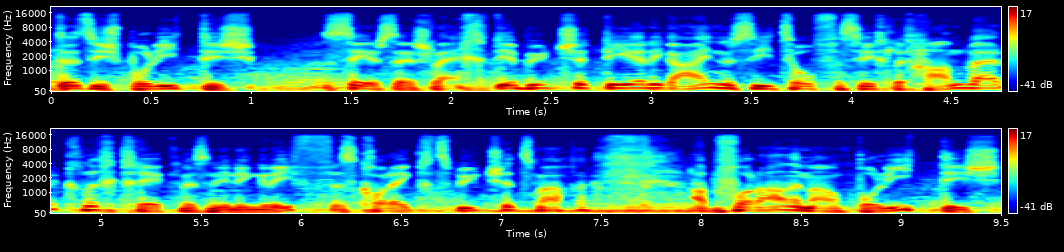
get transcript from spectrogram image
Das ist politisch sehr, sehr schlecht, die Budgetierung. Einerseits offensichtlich handwerklich, kriegt man es nicht in den Griff, ein korrektes Budget zu machen, aber vor allem auch politisch.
